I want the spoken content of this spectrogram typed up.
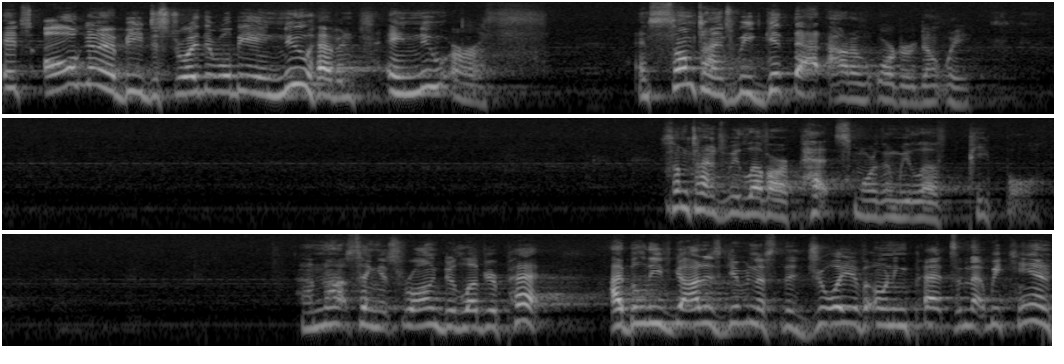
it's all going to be destroyed. There will be a new heaven, a new earth. And sometimes we get that out of order, don't we? Sometimes we love our pets more than we love people. I'm not saying it's wrong to love your pet. I believe God has given us the joy of owning pets and that we can.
